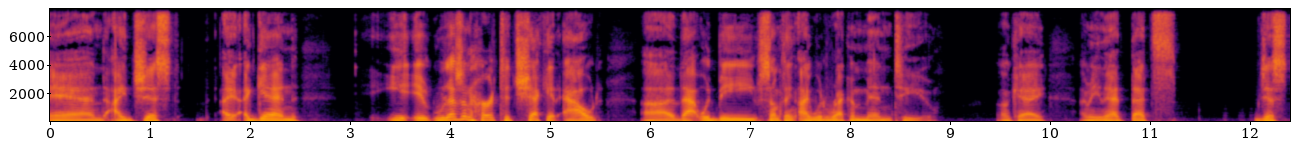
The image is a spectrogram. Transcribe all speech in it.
and I just, I again, it doesn't hurt to check it out. Uh, that would be something I would recommend to you. Okay, I mean that that's just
